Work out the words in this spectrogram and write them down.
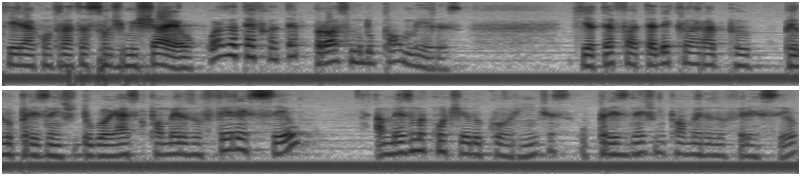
querer a contratação de Michael, quase até ficou até próximo do Palmeiras, que até foi até declarado pelo, pelo presidente do Goiás que o Palmeiras ofereceu a mesma quantia do Corinthians, o presidente do Palmeiras ofereceu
